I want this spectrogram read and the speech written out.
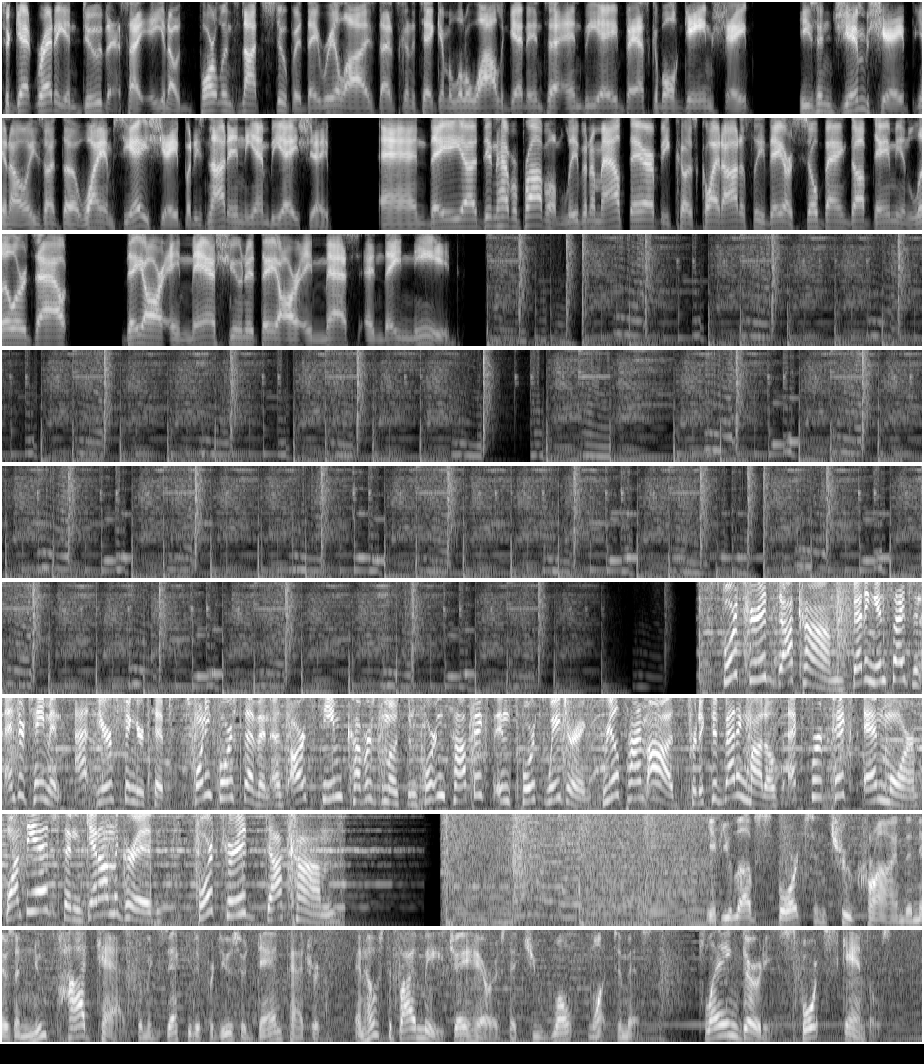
to get ready and do this. I, you know, Portland's not stupid. They realize that it's going to take him a little while to get into NBA basketball game shape. He's in gym shape, you know, he's at the YMCA shape, but he's not in the NBA shape. And they uh, didn't have a problem leaving him out there because, quite honestly, they are so banged up. Damian Lillard's out. They are a mash unit. They are a mess, and they need SportsGrid.com. Betting insights and entertainment at your fingertips 24 7 as our team covers the most important topics in sports wagering real time odds, predictive betting models, expert picks, and more. Want the edge? Then get on the grid. SportsGrid.com. If you love sports and true crime, then there's a new podcast from executive producer Dan Patrick and hosted by me, Jay Harris, that you won't want to miss. Playing Dirty Sports Scandals.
